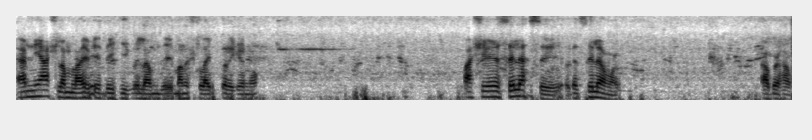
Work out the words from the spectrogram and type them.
এমনি আসলাম লাইভে দেখি কইলাম যে মানুষ লাইভ করে কেন? পাশে ছেলে আছে, ওটা ছেলে আমার। আব্রাহাম।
